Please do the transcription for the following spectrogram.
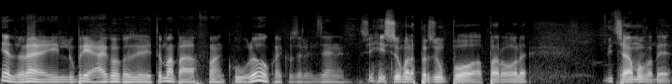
E allora l'ubriaco cosa gli ha detto? Ma vaffanculo o qualcosa del genere. Sì, insomma, l'ha preso un po' a parole. Diciamo, vabbè.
